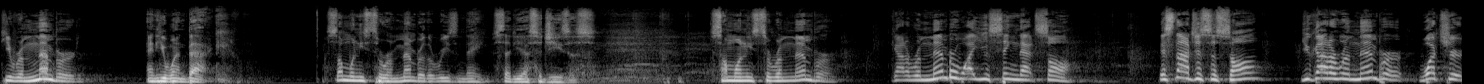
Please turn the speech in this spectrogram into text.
He remembered and he went back. Someone needs to remember the reason they said yes to Jesus. Someone needs to remember. You got to remember why you sing that song. It's not just a song. You got to remember what you're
